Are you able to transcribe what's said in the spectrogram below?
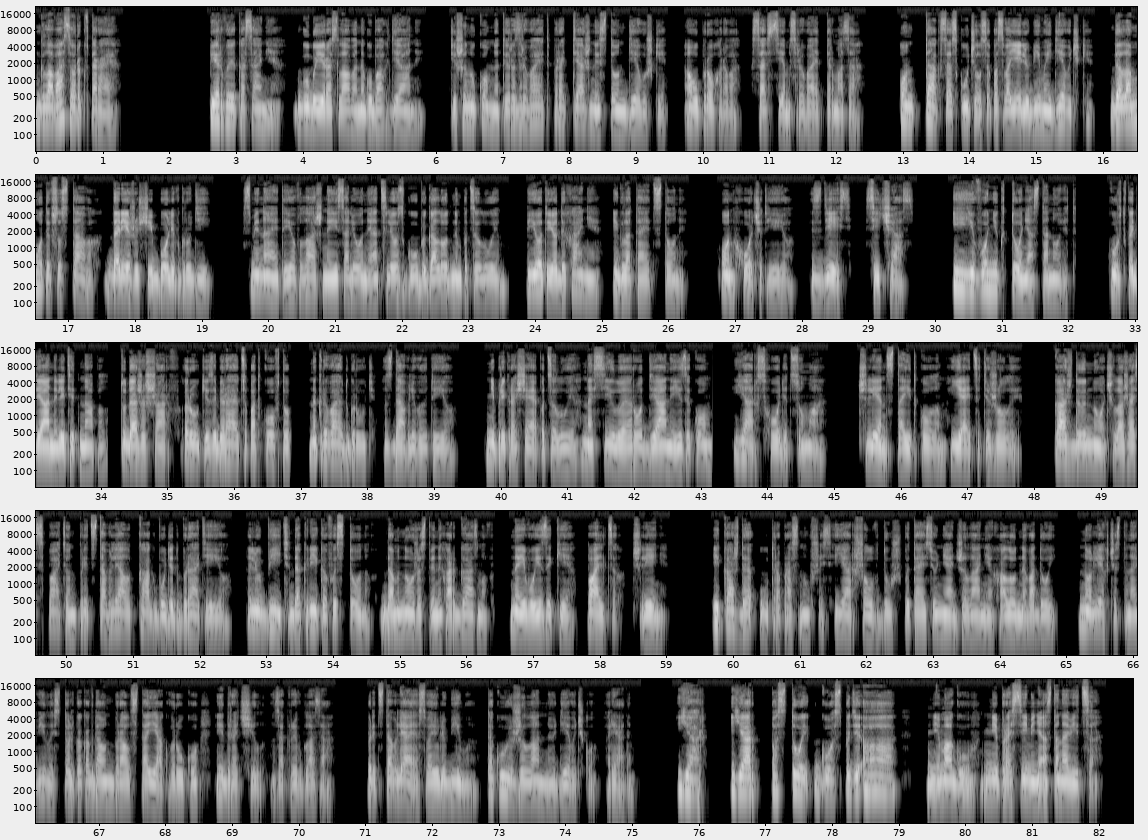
Глава 42. Первые касания. Губы Ярослава на губах Дианы. Тишину комнаты разрывает протяжный стон девушки, а у Прохорова совсем срывает тормоза. Он так соскучился по своей любимой девочке, до ломоты в суставах, до режущей боли в груди. Сминает ее влажные и соленые от слез губы голодным поцелуем, пьет ее дыхание и глотает стоны. Он хочет ее здесь, сейчас и его никто не остановит. Куртка Дианы летит на пол, туда же шарф, руки забираются под кофту, накрывают грудь, сдавливают ее. Не прекращая поцелуя, насилуя рот Дианы языком, Яр сходит с ума. Член стоит колом, яйца тяжелые. Каждую ночь, ложась спать, он представлял, как будет брать ее, любить до криков и стонов, до множественных оргазмов на его языке, пальцах, члене. И каждое утро, проснувшись, Яр шел в душ, пытаясь унять желание холодной водой, но легче становилось только когда он брал стояк в руку и дрочил, закрыв глаза, представляя свою любимую, такую желанную девочку рядом. Яр, Яр, постой, господи, а, -а, -а! не могу, не проси меня остановиться.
